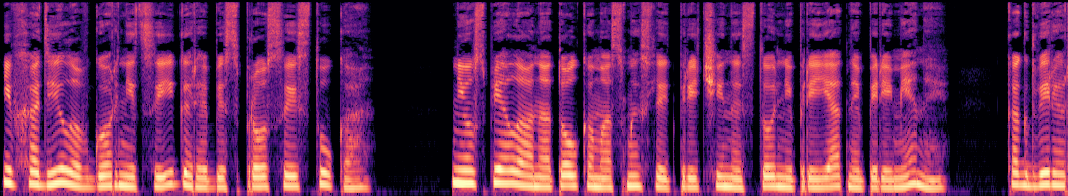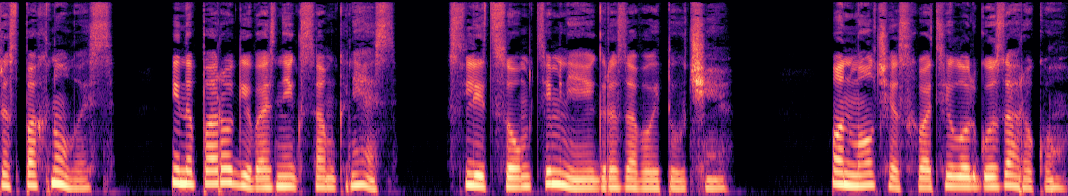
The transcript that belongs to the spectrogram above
и входила в горницы Игоря без спроса и стука. Не успела она толком осмыслить причины столь неприятной перемены, как дверь распахнулась, и на пороге возник сам князь с лицом темнее грозовой тучи. Он молча схватил Ольгу за руку,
